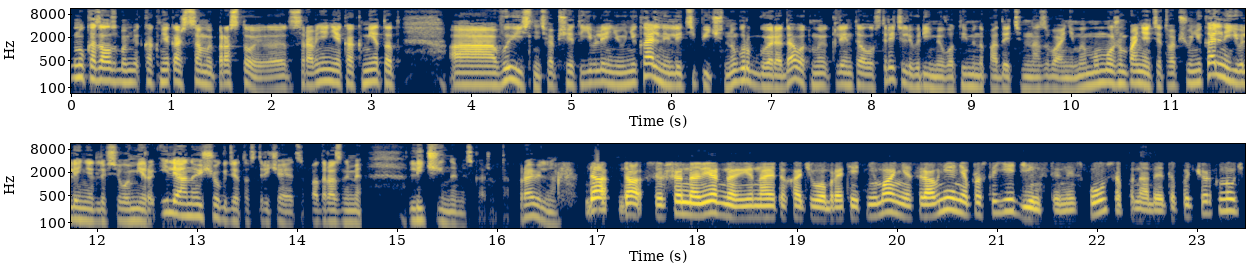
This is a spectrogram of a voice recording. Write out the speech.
ну, казалось бы, как мне кажется, самый простой. Это сравнение как метод а, выяснить, вообще это явление уникальное или типичное. Ну, грубо говоря, да, вот мы клиентеллу встретили в Риме вот именно под этим названием. И мы можем понять, это вообще уникальное явление для всего мира или оно еще где-то встречается под разными личинами, скажем так. Правильно? Да, да, совершенно верно. И на это хочу обратить внимание. Сравнение просто единственный способ способ, надо это подчеркнуть,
